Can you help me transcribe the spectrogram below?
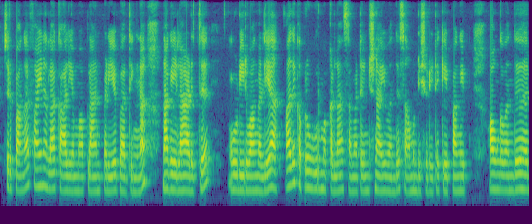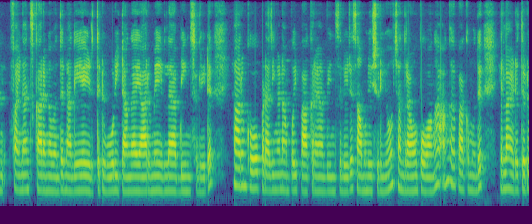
வச்சுருப்பாங்க. ஃபைனலாக காளியம்மா பிளான் படியே பார்த்திங்கன்னா நகையெல்லாம் அடுத்து ஓடிடுவாங்க இல்லையா? அதுக்கப்புறம் ஊர் மக்கள்லாம் செம டென்ஷன் ஆகி வந்து சாமுண்டீஸ்வரிகிட்ட கேட்பாங்க. அவங்க வந்து ஃபைனான்ஸ்காரங்க வந்து நகையை எடுத்துகிட்டு ஓடிட்டாங்க. யாருமே இல்லை அப்படின்னு சொல்லிட்டு யாரும் கோவப்படாதீங்க நான் போய் பார்க்குறேன் அப்படின்னு சொல்லிட்டு சாமுண்டேஸ்வரியும் சந்திராவும் போவாங்க. அங்கே பார்க்கும்போது எல்லாம் எடுத்துகிட்டு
